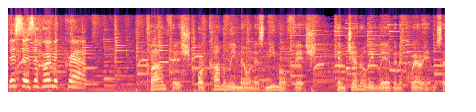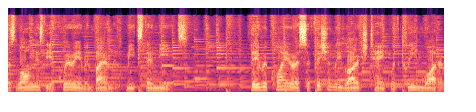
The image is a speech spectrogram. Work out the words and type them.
This is a hermit crab. Clownfish, or commonly known as Nemo fish, can generally live in aquariums as long as the aquarium environment meets their needs. They require a sufficiently large tank with clean water,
